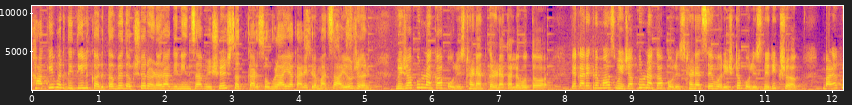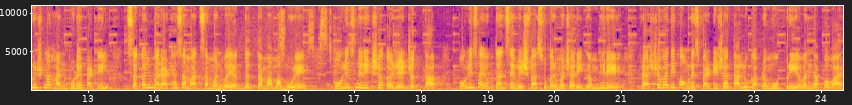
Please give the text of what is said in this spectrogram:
खाकी वर्दीतील कर्तव्यदक्ष रणरागिणींचा विशेष सत्कार सोहळा या कार्यक्रमाचं आयोजन विजापूर नाका पोलीस ठाण्यात करण्यात आलं होतं. या कार्यक्रमास विजापूर नाका पोलीस ठाण्याचे वरिष्ठ पोलीस निरीक्षक बाळकृष्ण हानपुडे पाटील सकल मराठा समाज समन्वयक दत्तामामा मुळे पोलीस निरीक्षक अजय जगताप पोलीस आयुक्तांचे विश्वासू कर्मचारी गंभीरे राष्ट्रवादी काँग्रेस पार्टीच्या तालुका प्रमुख प्रियवंदा पवार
